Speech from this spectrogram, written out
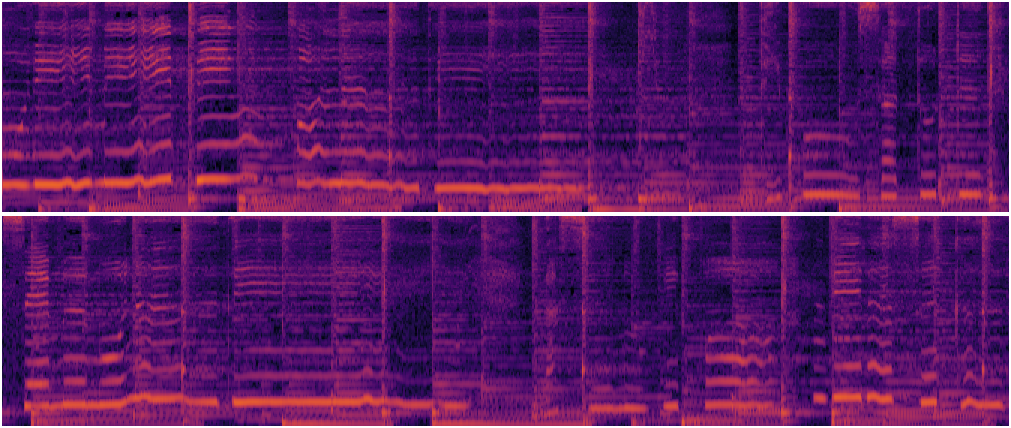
හමුවීමේ පින් පලදී තිබූ සතුට සැමමුලදී ලස්සනු එපා විරසකවී.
